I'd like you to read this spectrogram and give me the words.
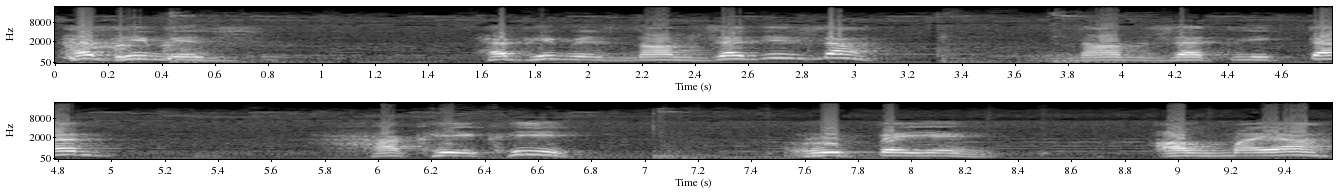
Hepimiz, hepimiz namzediz de namzetlikten hakiki rütbeyi almaya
